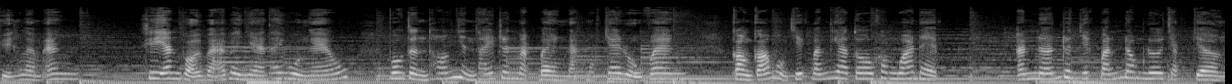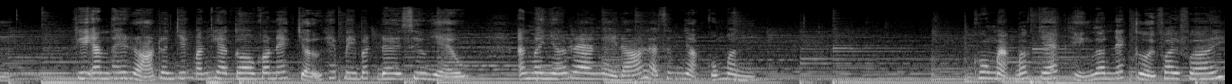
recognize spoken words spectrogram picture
chuyện làm ăn. Khi anh vội vã về nhà thay quần áo Vô tình thoáng nhìn thấy trên mặt bàn đặt một chai rượu vang Còn có một chiếc bánh gato không quá đẹp. Ánh nến trên chiếc bánh đông đưa chập chờn. Khi anh thấy rõ trên chiếc bánh gato có nét chữ Happy Birthday siêu dẹo Anh mới nhớ ra ngày đó là sinh nhật của mình. Khuôn mặt bất giác hiện lên nét cười phơi phới.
